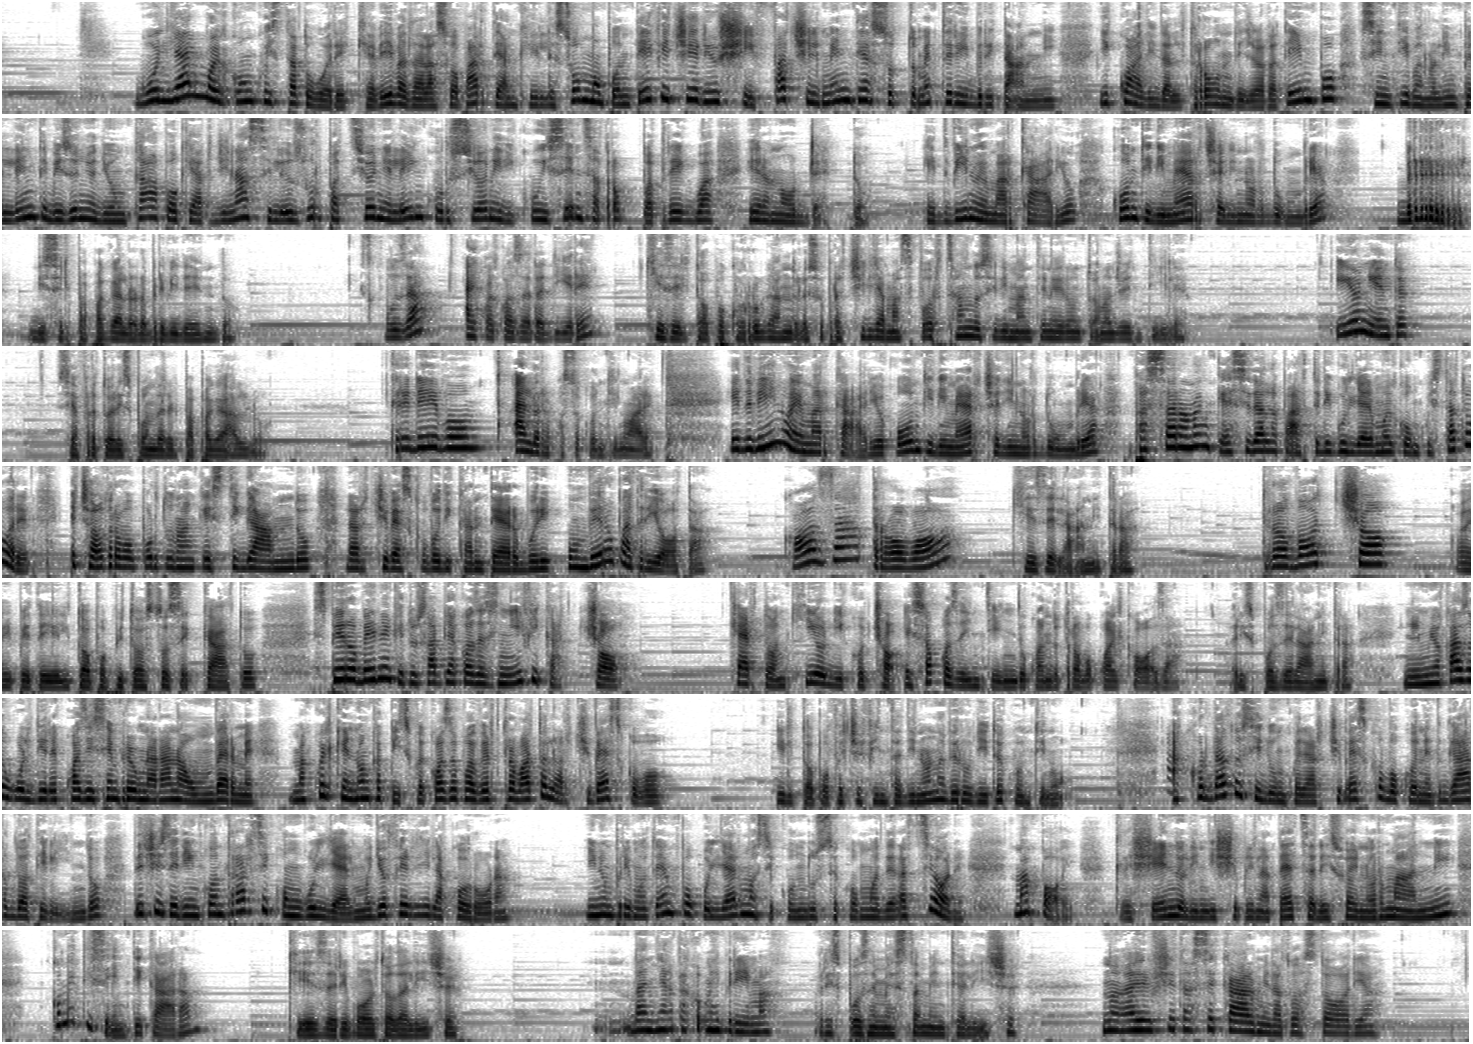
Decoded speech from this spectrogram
Guglielmo il Conquistatore, che aveva dalla sua parte anche il sommo pontefice, riuscì facilmente a sottomettere i britanni, i quali d'altronde già da tempo sentivano l'impellente bisogno di un capo che arginasse le usurpazioni e le incursioni di cui senza troppa tregua erano oggetto. Edvino e Marcario, conti di Mercia e di Nordumbria, brrr, disse il pappagallo rabbrividendo. Scusa, hai qualcosa da dire? Chiese il topo corrugando le sopracciglia ma sforzandosi di mantenere un tono gentile. Io niente, si affrettò a rispondere il pappagallo. Credevo. Allora posso continuare. Edvino e Marcario, conti di Mercia di Nordumbria, passarono anch'essi dalla parte di Guglielmo il Conquistatore, e ciò trovò opportuno anche Stigando, l'arcivescovo di Canterbury, un vero patriota. Cosa trovò? chiese l'anitra. Trovò ciò ripeté il topo piuttosto seccato. Spero bene che tu sappia cosa significa ciò. Certo, anch'io dico ciò e so cosa intendo quando trovo qualcosa, rispose l'anitra. Nel mio caso vuol dire quasi sempre una rana o un verme, ma quel che non capisco è cosa può aver trovato l'arcivescovo. Il topo fece finta di non aver udito e continuò. Accordatosi dunque l'arcivescovo con Edgardo Atelindo, decise di incontrarsi con Guglielmo e di offrirgli la corona. In un primo tempo Guglielmo si condusse con moderazione, ma poi, crescendo l'indisciplinatezza dei suoi normanni, come ti senti, cara? chiese rivolto ad Alice. Bagnata come prima, rispose mestamente Alice. Non è riuscita a seccarmi la tua storia.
